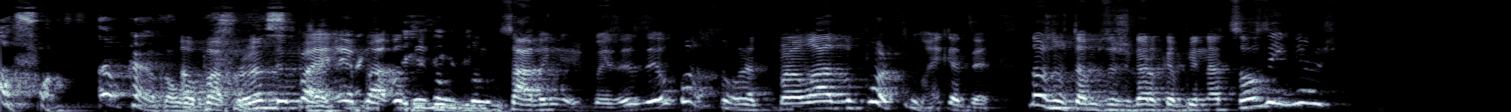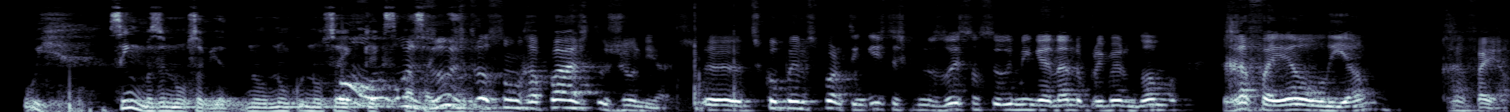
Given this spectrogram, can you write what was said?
Oh, foda-se. Ah, cara, oh, Oh, pá, pronto, pá, é, pá, peraí. vocês não, não sabem as coisas, eu posso falar para o lado do Porto, não é? Quer dizer, nós não estamos a jogar o campeonato sozinhos. Ui, sim, mas eu não sabia, não, não, não sei o que é que se o passa Jesus trouxe um rapaz dos Júniores. Uh, Desculpem-me, sportinguistas que nos ouçam se eu me enganar no primeiro nome, Rafael Leão. Rafael.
